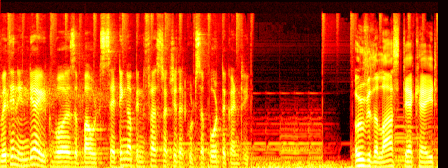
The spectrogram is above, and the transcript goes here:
Within India, it was about setting up infrastructure that could support the country. Over the last decade,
